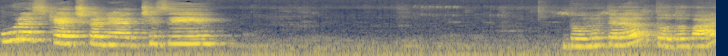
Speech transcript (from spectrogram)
पूरा स्ट्रेच करना है अच्छे से। दोनों तरफ़ दो दो बार।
